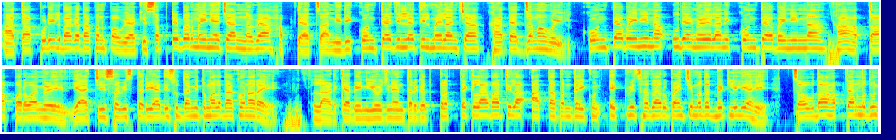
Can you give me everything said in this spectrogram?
आता पुढील भागात आपण पाहूया की सप्टेंबर महिन्याच्या नव्या हप्त्याचा निधी कोणत्या जिल्ह्यातील महिलांच्या खात्यात जमा होईल? कोणत्या बहिणींना उद्या मिळेल आणि कोणत्या बहिणींना हा हप्ता परवा मिळेल याची सविस्तर यादीसुद्धा मी तुम्हाला दाखवणार आहे. लाडक्या बहीण योजनेअंतर्गत प्रत्येक लाभार्थीला आतापर्यंत एकूण एकवीस हजार रुपयांची मदत भेटलेली आहे. चौदा हप्त्यांमधून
